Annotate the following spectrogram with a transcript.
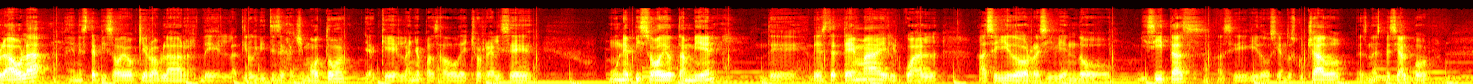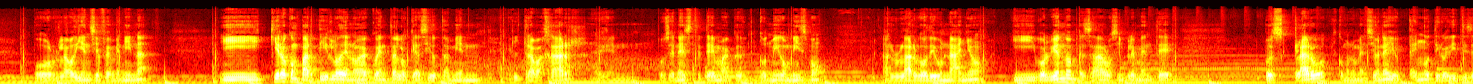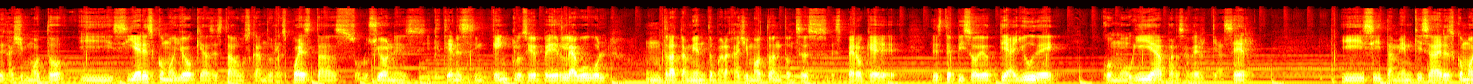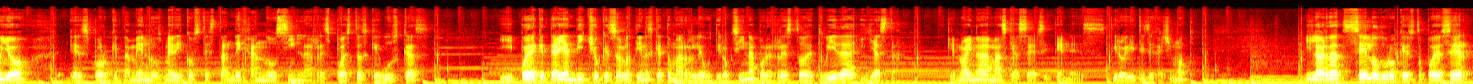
Hola, hola. En este episodio quiero hablar de la tiroiditis de Hashimoto, ya que el año pasado de hecho realicé un episodio también de, este tema, el cual ha seguido recibiendo visitas, ha seguido siendo escuchado, es en especial por, por la audiencia femenina. Y quiero compartirlo de nueva cuenta, lo que ha sido también el trabajar pues en este tema conmigo mismo a lo largo de un año y volviendo a empezar o simplemente pues claro, como lo mencioné, yo tengo tiroiditis de Hashimoto y si eres como yo que has estado buscando respuestas, soluciones y que tienes que inclusive pedirle a Google un tratamiento para Hashimoto, entonces espero que este episodio te ayude como guía para saber qué hacer. Y si también quizá eres como yo, es porque también los médicos te están dejando sin las respuestas que buscas y puede que te hayan dicho que solo tienes que tomar levotiroxina por el resto de tu vida y ya está. Que no hay nada más que hacer si tienes tiroiditis de Hashimoto. Y la verdad sé lo duro que esto puede ser,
